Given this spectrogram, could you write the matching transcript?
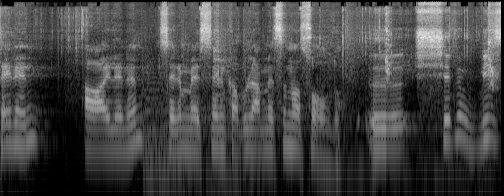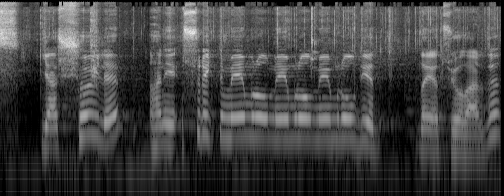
Senin ailenin, senin mesleğini kabullenmesi nasıl oldu? Ee, şefim biz ya şöyle hani sürekli memur ol memur ol memur ol diye dayatıyorlardı.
